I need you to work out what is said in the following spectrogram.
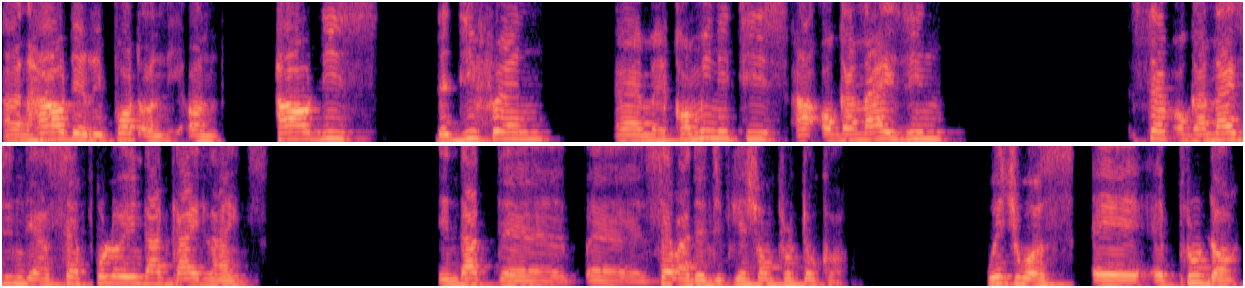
and how they report on, on how these, the different um, communities are organizing, self-organizing themselves, following that guidelines in that uh, uh, self-identification protocol, which was a, a, product,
